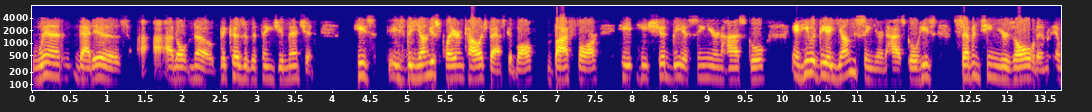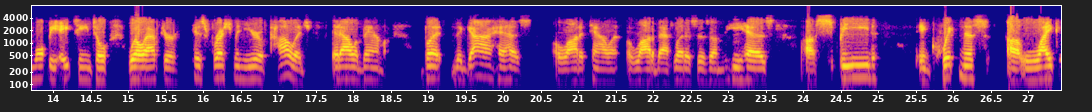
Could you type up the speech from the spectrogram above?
when that is, I, I don't know because of the things you mentioned. He's he's the youngest player in college basketball by far. He he should be a senior in high school, and he would be a young senior in high school. He's 17 years old and, and won't be 18 till well after his freshman year of college at Alabama. But the guy has a lot of talent, a lot of athleticism. He has uh, speed and quickness uh, like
